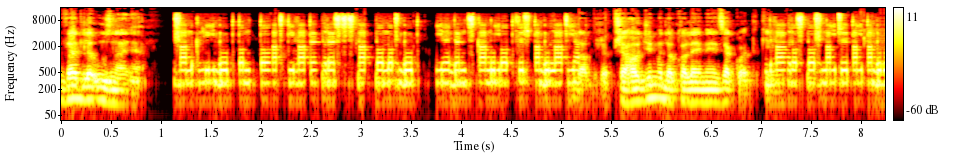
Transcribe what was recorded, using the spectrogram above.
wedle uznania. Zamknij button to activate press stop ponad but. 1 skanuj otwórz tabulacja. Dobrze, przechodzimy do kolejnej zakładki. 2 rozpoznaj czytam tabu.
